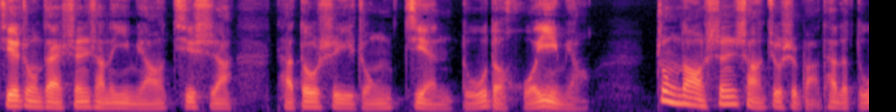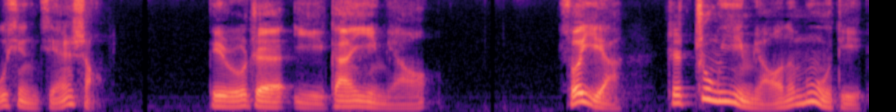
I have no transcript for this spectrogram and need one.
接种在身上的疫苗，其实啊，它都是一种减毒的活疫苗，种到身上就是把它的毒性减少。比如这乙肝疫苗，所以啊，这种疫苗的目的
